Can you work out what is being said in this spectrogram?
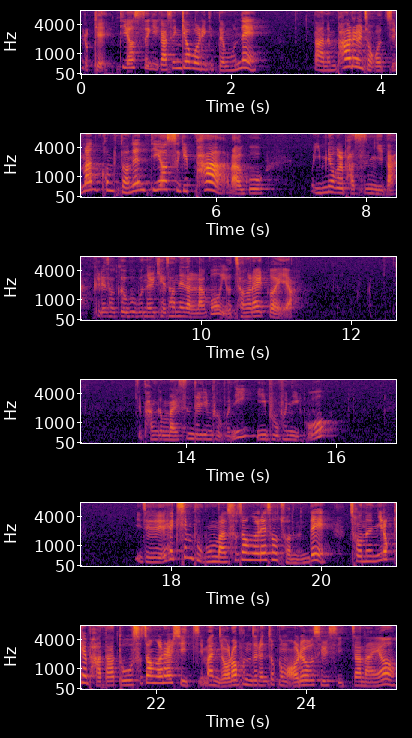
이렇게 띄어쓰기가 생겨버리기 때문에 나는 파를 적었지만 컴퓨터는 띄어쓰기 파라고 입력을 받습니다. 그래서 그 부분을 개선해 달라고 요청을 할 거예요. 방금 말씀드린 부분이 이 부분이고 이제 핵심 부분만 수정을 해서 줬는데 저는 이렇게 받아도 수정을 할 수 있지만 여러분들은 조금 어려우실 수 있잖아요.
